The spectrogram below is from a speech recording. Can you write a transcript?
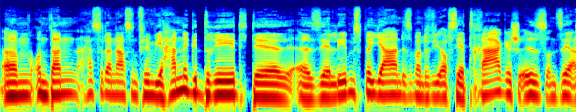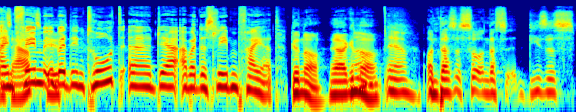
Ähm, und dann hast du danach so einen Film wie Hanne gedreht, der äh, sehr lebensbejahend ist, aber natürlich auch sehr tragisch ist und sehr ans Ein Herz Film geht. über den Tod, äh, der aber das Leben feiert. Genau, ja, genau. Ja, ja. Und das ist so, und das, dieses,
